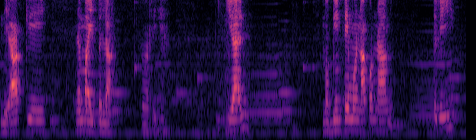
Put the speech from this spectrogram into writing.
Ni Aki na may pala. Sorry. Yan. Maghintay muna ako ng 3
